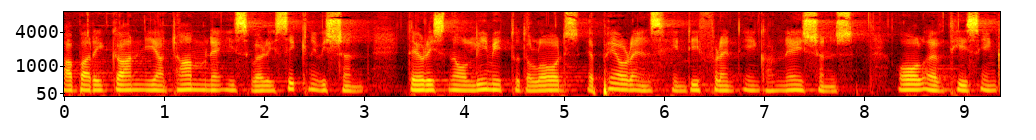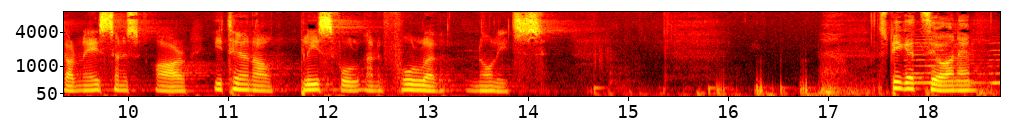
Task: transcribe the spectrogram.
abariganya tamne is very significant. There is no limit to the Lord's appearance in different incarnations. All of these incarnations are eternal, blissful, and full of knowledge. Spiegazione.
